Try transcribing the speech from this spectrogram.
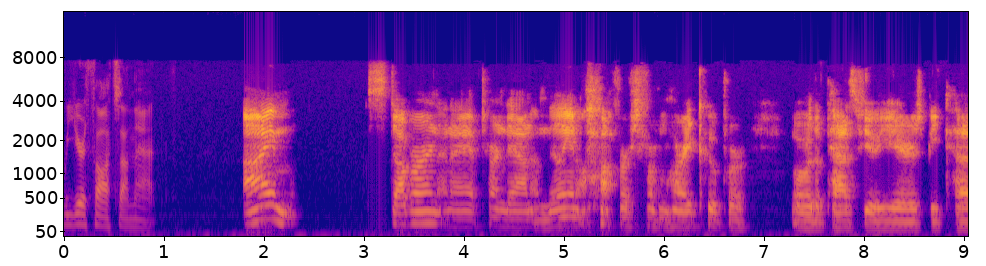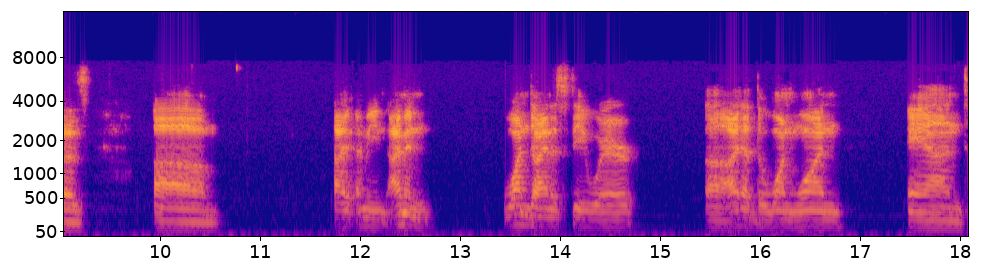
Your thoughts on that? I'm stubborn and I have turned down a million offers for Amari Cooper over the past few years because. Um, I, I mean, I'm in one dynasty where uh, I had the one one, and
